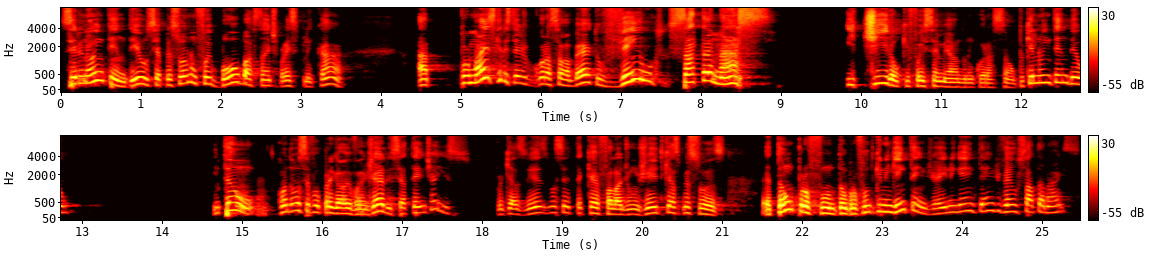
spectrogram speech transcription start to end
se ele não entendeu, se a pessoa não foi boa o bastante para explicar, a, por mais que ele esteja com o coração aberto, vem o Satanás e tira o que foi semeado no coração, porque ele não entendeu. Então, quando você for pregar o evangelho, se atente a isso, porque às vezes você quer falar de um jeito que as pessoas é tão profundo, tão profundo que ninguém entende. Aí ninguém entende, vem o Satanás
